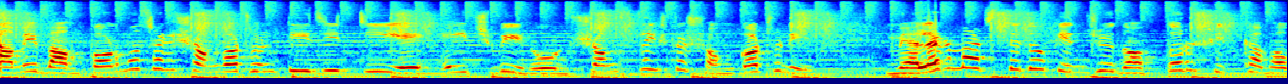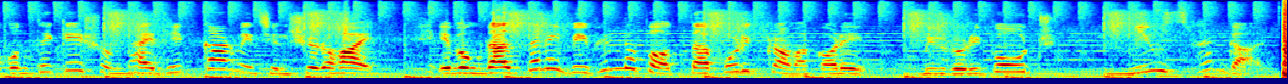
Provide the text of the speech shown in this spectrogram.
নামে বাম কর্মচারী সংগঠন টিজিটিএ এইচবি রোড সংশ্লিষ্ট সংগঠনে মেলার মাঠস্থিত কেন্দ্রীয় দপ্তর শিক্ষা ভবন থেকে সন্ধ্যায় ধিক্কার মিছিল শুরু হয় এবং রাজধানীর বিভিন্ন পথ পরিক্রমা করে। Bureau report, news Vanguard.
